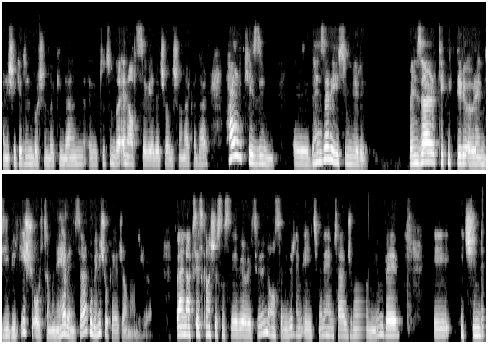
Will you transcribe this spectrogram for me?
hani şirketin başındakinden e, tutun da en alt seviyede çalışana kadar herkesin e, benzer eğitimleri, benzer teknikleri öğrendiği bir iş ortamı neye benzer? Bu beni çok heyecanlandırıyor. Ben Access Consciousness diye bir öğretmenin 10 senedir hem eğitmeni hem tercümanıyım ve e, içinde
